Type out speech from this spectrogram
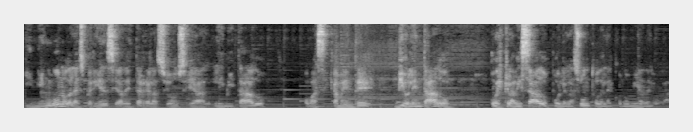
y ninguno de la experiencia de esta relación sea limitado o básicamente violentado o esclavizado por el asunto de la economía del hogar.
